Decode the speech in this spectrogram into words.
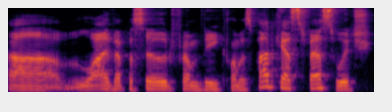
uh, live episode from the Columbus Podcast Fest, which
